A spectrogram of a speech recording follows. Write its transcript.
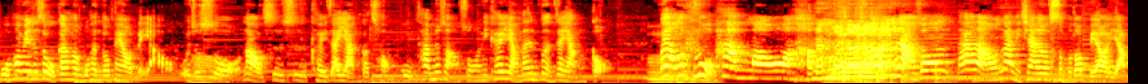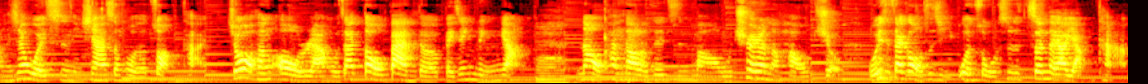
我后面就是我跟我很多朋友聊，我就说，那我是不是可以再养个宠物？他们就想说，你可以养，但是不能再养狗。我想说，可是我怕猫啊。然后就想说，他想说，那你现在就什么都不要养，你先维持你现在生活的状态。结果很偶然，我在豆瓣的北京领养。那我看到了这只猫，我确认了好久，我一直在跟我自己问说，我是不是真的要养它？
